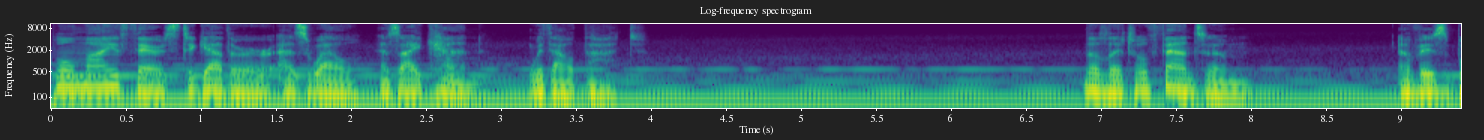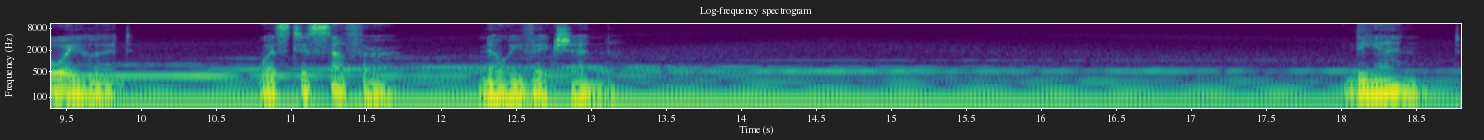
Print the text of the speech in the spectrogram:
pull my affairs together as well as I can without that. The little phantom of his boyhood was to suffer no eviction. The end.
